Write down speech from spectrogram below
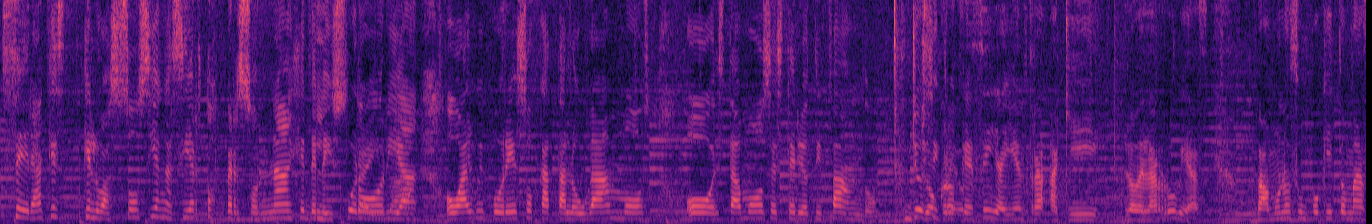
¿Será que, que lo asocian a ciertos personajes de la historia o algo y por eso catalogamos o estamos estereotipando? Yo, creo, que sí, y ahí entra aquí lo de las rubias. Vámonos un poquito más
